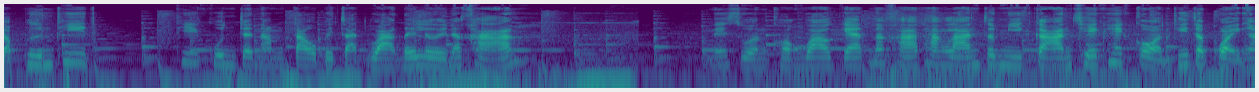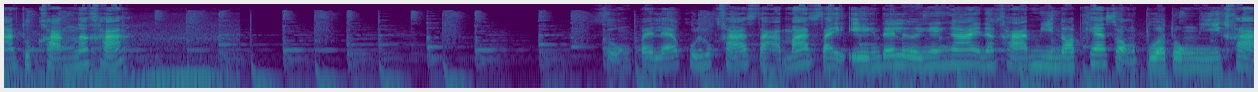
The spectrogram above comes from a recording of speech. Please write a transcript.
กับพื้นที่ ที่คุณจะนำเตาไปจัดวางได้เลยนะคะ ในส่วนของวาล์วแก๊สนะคะ ทางร้านจะมีการเช็คให้ก่อนที่จะปล่อยงานทุกครั้งนะคะ ส่งไปแล้วคุณลูกค้าสามารถใส่เองได้เลยง่าย ๆนะคะ มีน็อตแค่ 2 ตัวตรงนี้ค่ะ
